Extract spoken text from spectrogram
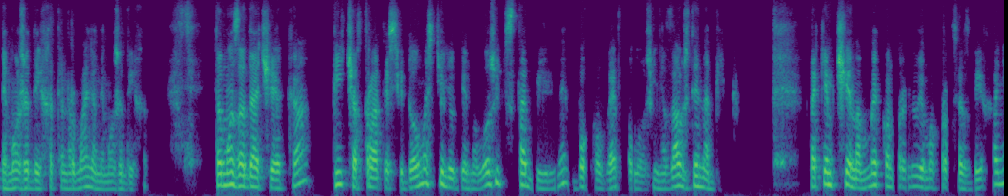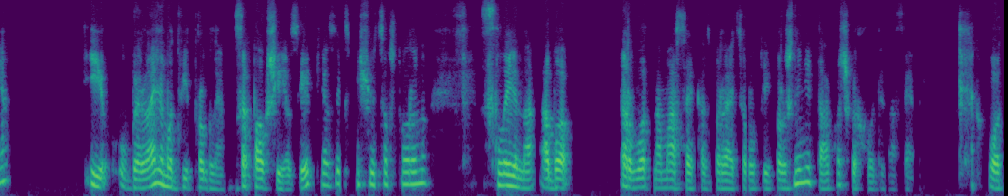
не може дихати, нормально не може дихати. Тому задача, яка під час втрати свідомості людину ложить в стабільне бокове положення, завжди на бік. Таким чином, ми контролюємо процес дихання, і убираємо дві проблеми: запавший язик, язик зміщується в сторону, слина або рвотна маса, яка збирається в ротовій порожнині, також виходить на землю. От,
